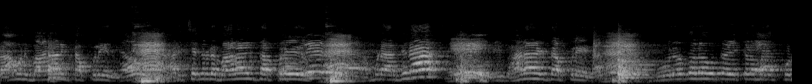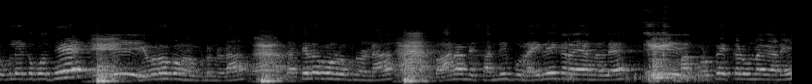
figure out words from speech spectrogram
రాముడి బాణానికి తప్పలేదు. హరిశ్చంద్రుడి బాణానికి తప్పలేదు. అప్పుడు అర్జున బాణానికి తప్పలేదు. భూలోకంలో ఒక ఇక్కడ మనకు కొడుకు లేకపోతే ఉన్నాడా? సత్యలోకంలో ఇప్పుడు ఉన్నాడా? బాణాన్ని సందీపు రైరేక రాయ అన్నలే మా కొడుకు ఎక్కడ ఉన్నా గానీ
